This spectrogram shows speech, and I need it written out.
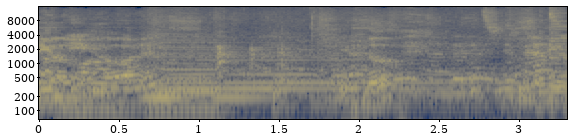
die auf New Orleans? So? Sind die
